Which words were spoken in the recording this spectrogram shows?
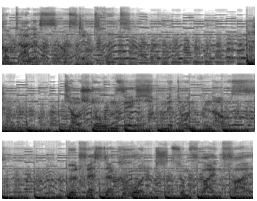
kommt alles aus dem Tritt. Tauscht oben sich mit unten aus. Wird fester Grund zum freien Fall.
